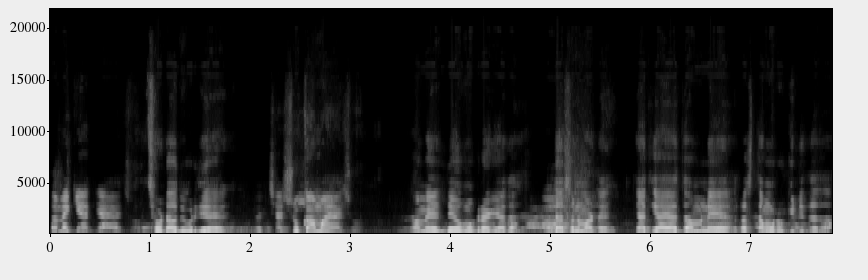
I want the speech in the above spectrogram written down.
તમે ક્યાંથી આવ્યા છો? છોટાઉદેપુરથી આવ્યા છો. અચ્છા શું કામ આવ્યા છો? અમે દેવમોગરા ગયા હતા દર્શન માટે. ત્યાંથી આવ્યા હતા અમને રસ્તામાં રોકી દીધા હતા.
